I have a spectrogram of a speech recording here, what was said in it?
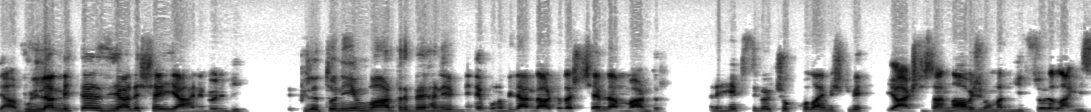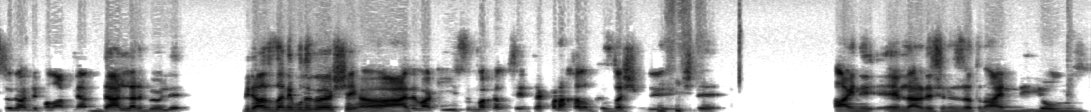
ya bulilenmekten ziyade şey ya hani böyle bir platoniğim vardır ve hani bir de bunu bilen bir arkadaş çevrem vardır. Hani hepsi böyle çok kolaymış gibi ya işte sen ne yapacaksın olmadı git söyle lan git söyle hadi falan filan derler böyle. Biraz da hani bunu böyle şey ha hadi bak iyisin bakalım seni tek bırakalım kızla şimdi işte aynı evlerdesiniz zaten aynı yolunuz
